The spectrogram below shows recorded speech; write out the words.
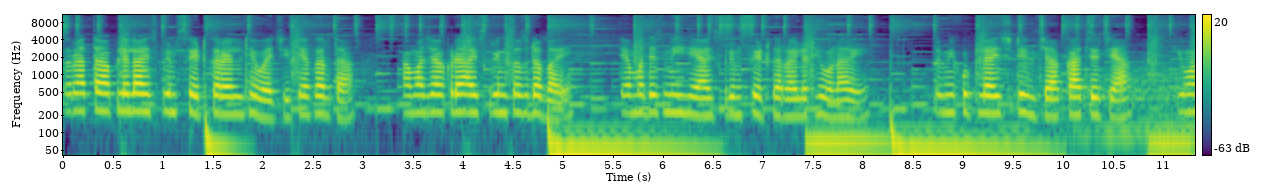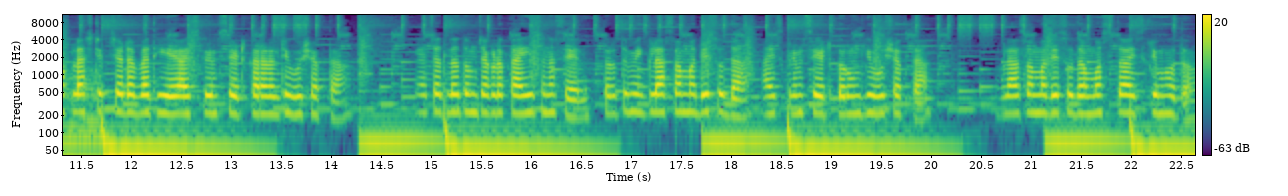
तर आता आपल्याला आईस्क्रीम सेट करायला ठेवायची. त्याकरता हा माझ्याकडे आईस्क्रीमचाच डबा आहे. त्यामध्येच मी हे आईस्क्रीम सेट करायला ठेवणार आहे. तुम्ही कुठल्याही स्टीलच्या काचेच्या किंवा प्लास्टिकच्या डब्यात हे आईस्क्रीम सेट करायला ठेवू शकता. याच्यातलं तुमच्याकडं काहीच नसेल तर तुम्ही ग्लासामध्ये सुद्धा आईस्क्रीम सेट करून घेऊ शकता. ग्लासामध्ये सुद्धा मस्त आईस्क्रीम होतं.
